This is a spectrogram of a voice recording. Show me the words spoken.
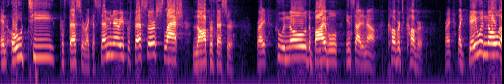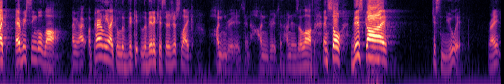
an OT professor, like a seminary professor slash law professor, right? Who would know the Bible inside and out, cover to cover, right? Like they would know like every single law. I mean, I, apparently, like Leviticus, there's just like hundreds and hundreds and hundreds of laws. And so this guy just knew it, right?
